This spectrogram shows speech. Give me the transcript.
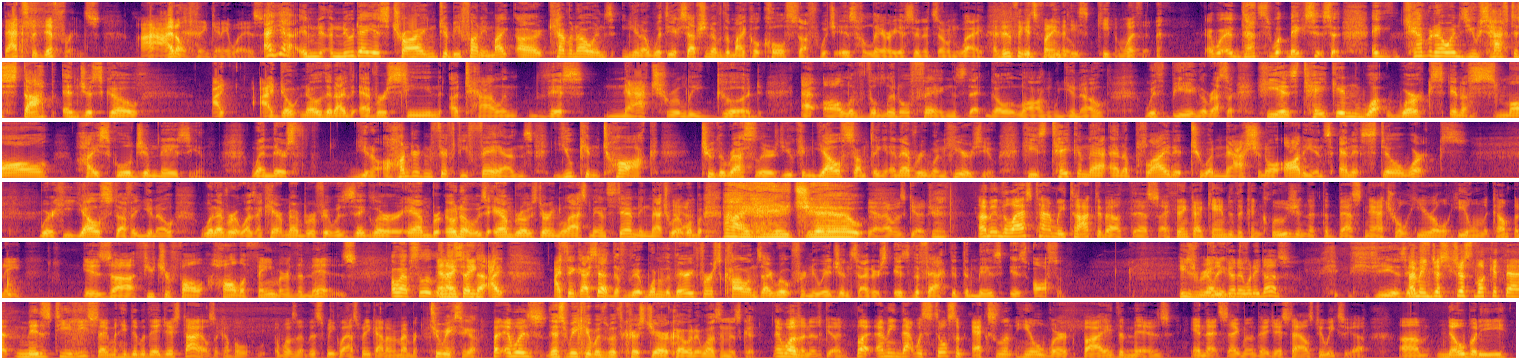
That's the difference. I, I don't think, anyways. Uh, yeah, and New Day is trying to be funny. Mike, uh, Kevin Owens, you know, with the exception of the Michael Cole stuff, which is hilarious in its own way. I do think it's funny that he's keeping with it. Uh, That's what makes it so. and Kevin Owens, you have to stop and just go. I I don't know that I've ever seen a talent this naturally good at all of the little things that go along, you know, with being a wrestler. He has taken what works in a small high school gymnasium when there's you know 150 fans, you can talk to the wrestlers, you can yell something and everyone hears you. He's taken that and applied it to a national audience and it still works. Where he yells stuff at, you know, whatever it was. I can't remember if it was Ziggler or Ambrose. Oh, no, it was Ambrose during the Last Man Standing match where Yeah. at one point, I hate you. Yeah, that was good. I mean, the last time we talked about this, I think I came to the conclusion that the best natural heel, heel in the company is uh, future fall Hall of Famer The Miz. Oh, absolutely. And I, I said think- that. I, I think I said the, one of the very first columns I wrote for New Age Insiders is the fact that The Miz is awesome. He's really And it- good at what he does. He is. I mean, just just look at that Miz TV segment he did with AJ Styles a couple. Was it this week? Last week? I don't remember. two weeks ago. But it was This week it was with Chris Jericho and it wasn't as good. It wasn't as good, but I mean that was still some excellent heel work by the Miz in that segment with AJ Styles two weeks ago. Um, nobody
